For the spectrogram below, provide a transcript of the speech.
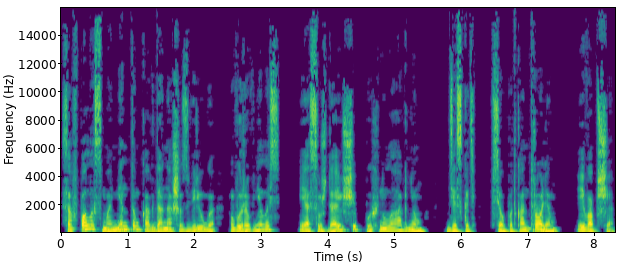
совпало с моментом, когда наша зверюга выровнялась и осуждающе пыхнула огнем. Дескать, все под контролем. И вообще,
